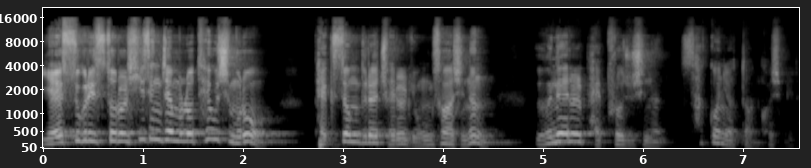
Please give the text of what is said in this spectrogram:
예수 그리스도를 희생 제물로 태우심으로 백성들의 죄를 용서하시는 은혜를 베풀어 주시는 사건이었던 것입니다.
